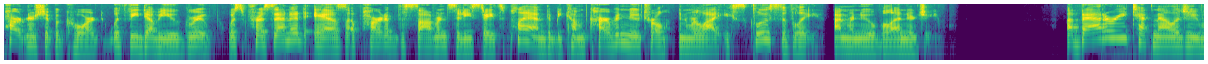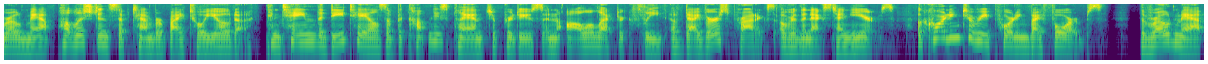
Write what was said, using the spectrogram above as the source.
partnership accord with VW Group was presented as a part of the sovereign city state's plan to become carbon neutral and rely exclusively on renewable energy. A battery technology roadmap published in September by Toyota contained the details of the company's plan to produce an all electric fleet of diverse products over the next 10 years. According to reporting by Forbes, the roadmap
